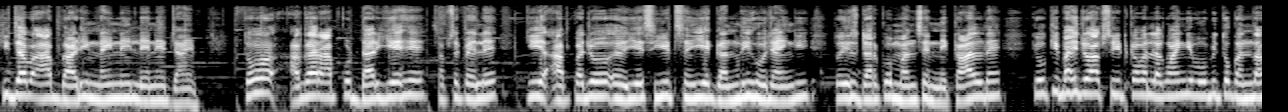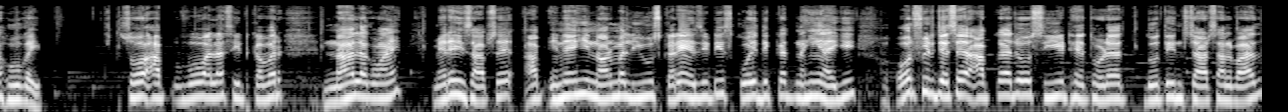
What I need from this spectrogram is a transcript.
कि जब आप गाड़ी नई नई लेने जाएँ तो अगर आपको डर ये है सबसे पहले कि आपका जो ये सीट्स हैं, ये गंदी हो जाएँगी तो इस डर को मन से निकाल दें। क्योंकि भाई जो आप सीट कवर लगवाएँगे, वो भी तो गंदा हो गई। सो आप वो वाला सीट कवर ना लगवाएँ। मेरे हिसाब से आप इन्हें ही नॉर्मल यूज़ करें एज इट इज़ कोई दिक्कत नहीं आएगी। और फिर जैसे आपका जो सीट है थोड़ा, दो तीन, चार साल बाद,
